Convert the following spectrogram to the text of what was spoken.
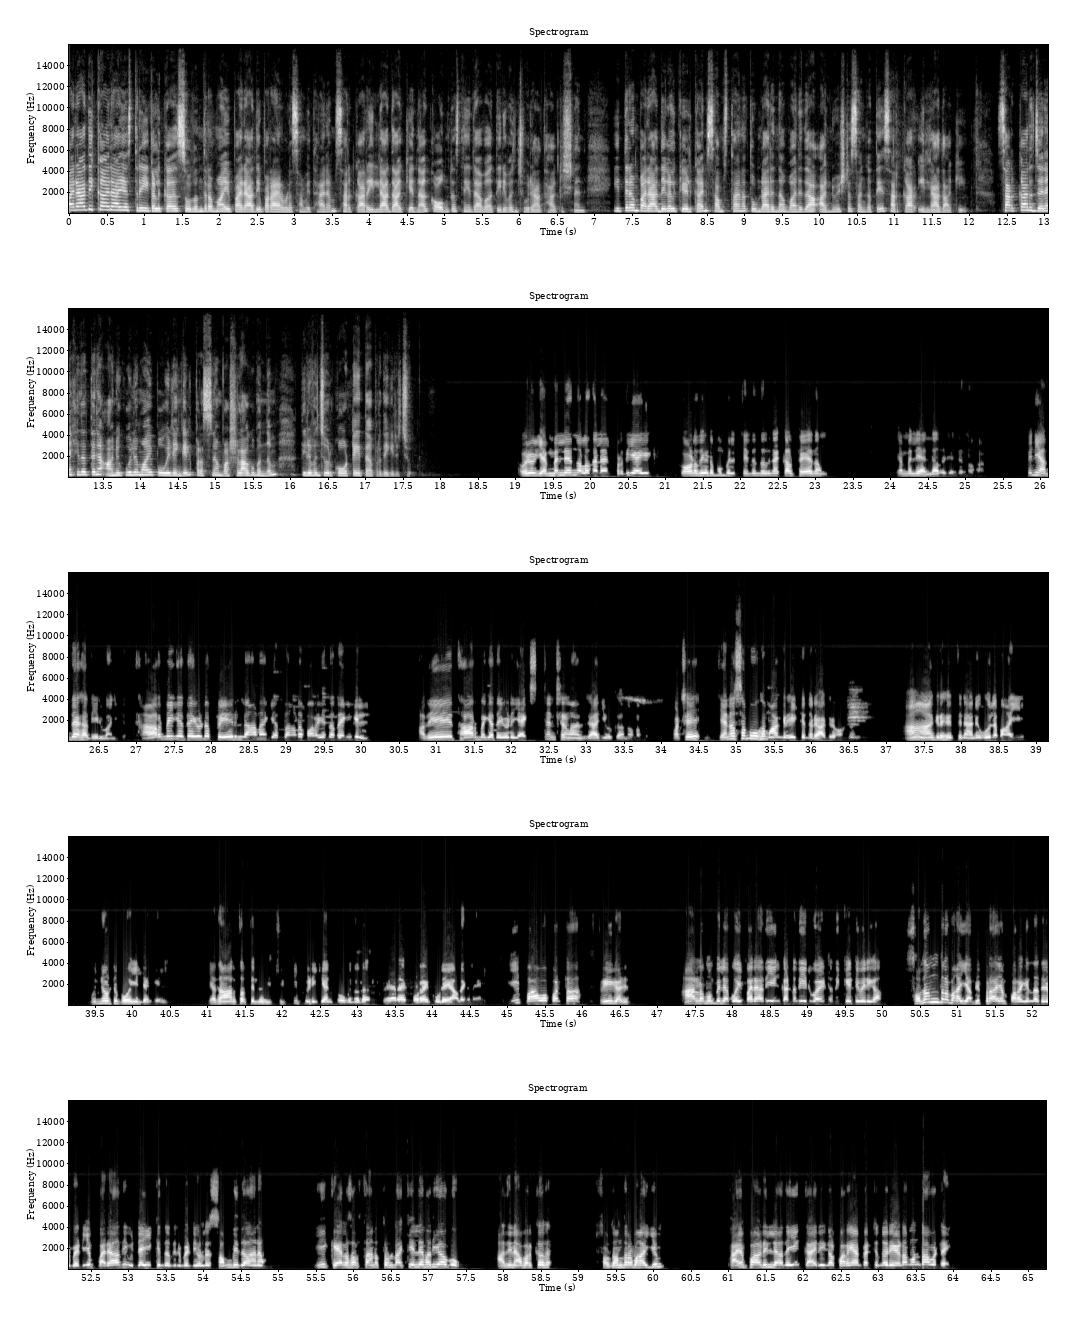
പരാതിക്കാരായ സ്ത്രീകൾക്ക് സ്വതന്ത്രമായി പരാതി പറയാനുള്ള സംവിധാനം സർക്കാർ ഇല്ലാതാക്കിയെന്ന് കോൺഗ്രസ് നേതാവ് തിരുവഞ്ചൂർ രാധാകൃഷ്ണൻ. ഇത്തരം പരാതികൾ കേൾക്കാൻ സംസ്ഥാനത്തുണ്ടായിരുന്ന വനിതാ അന്വേഷണ സംഘത്തെ സർക്കാർ ഇല്ലാതാക്കി. സർക്കാർ ജനഹിതത്തിന് അനുകൂലമായി പോയില്ലെങ്കിൽ പ്രശ്നം വഷളാകുമെന്നും തിരുവഞ്ചൂർ കോട്ടയത്ത് പ്രതികരിച്ചു. ഒരു എം എൽ എ എന്നുള്ള നിലയിൽ പ്രതിയായി കോടതിയുടെ മുമ്പിൽ ചെല്ലുന്നതിനേക്കാൾ ഭേദം എം എൽ എ അല്ലാതെ ചെല്ലുന്നതാണ്. പിന്നെ അദ്ദേഹം തീരുമാനിക്കും. ധാർമ്മികതയുടെ പേരിലാണ് എന്താണ് പറയുന്നതെങ്കിൽ അതേ ധാർമ്മികതയുടെ എക്സ്റ്റൻഷനാണ് രാജിവെക്കുക എന്നുള്ളത്. പക്ഷേ ജനസമൂഹം ആഗ്രഹിക്കുന്ന ഒരു ആഗ്രഹമുണ്ട് ആ ആഗ്രഹത്തിന് അനുകൂലമായി മുന്നോട്ട് പോയില്ലെങ്കിൽ യഥാർത്ഥത്തിൽ ഇത് ചുറ്റിപ്പിടിക്കാൻ പോകുന്നത് വേറെ കുറെ കൂടെ ആളുകളെ. ഈ പാവപ്പെട്ട സ്ത്രീകൾ ആളുടെ മുമ്പിലെ പോയി പരാതിയും കണ്ണുനീരുമായിട്ട് നിൽക്കേണ്ടി വരിക സ്വതന്ത്രമായി അഭിപ്രായം പറയുന്നതിന് വേണ്ടിയും പരാതി ഉന്നയിക്കുന്നതിന് വേണ്ടിയുള്ള സംവിധാനം ഈ കേരള സംസ്ഥാനത്ത് ഉണ്ടാക്കിയല്ലേ മതിയാകൂ. അതിനവർക്ക് സ്വതന്ത്രമായും ഭയപ്പാടില്ലാതെയും കാര്യങ്ങൾ പറയാൻ പറ്റുന്ന ഒരു ഇടമുണ്ടാവട്ടെ.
